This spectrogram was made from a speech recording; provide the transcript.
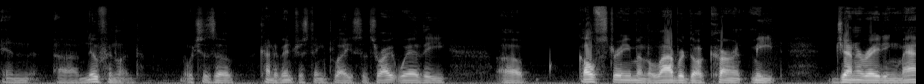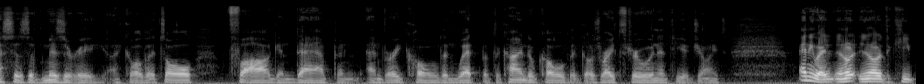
in uh, Newfoundland, which is a kind of interesting place. It's right where the uh, Gulf Stream and the Labrador Current meet, generating masses of misery, I call it. It's all fog and damp and, and very cold and wet, but the kind of cold that goes right through and into your joints. Anyway, in, in order to keep,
